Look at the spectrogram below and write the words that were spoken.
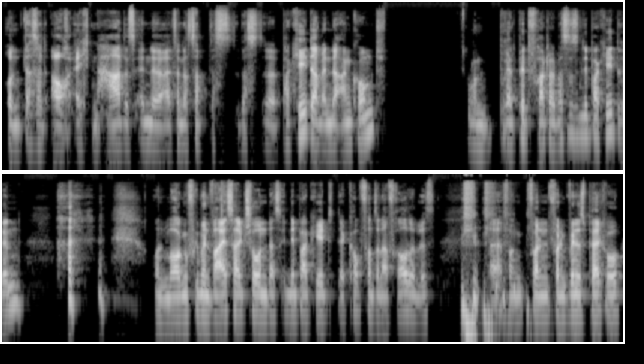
Und das ist halt auch echt ein hartes Ende, als dann das, das, das äh, Paket am Ende ankommt. Und Brad Pitt fragt halt, was ist in dem Paket drin? und Morgan Freeman weiß halt schon, dass in dem Paket der Kopf von seiner Frau drin ist. äh, von, von, von Gwyneth Paltrow.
